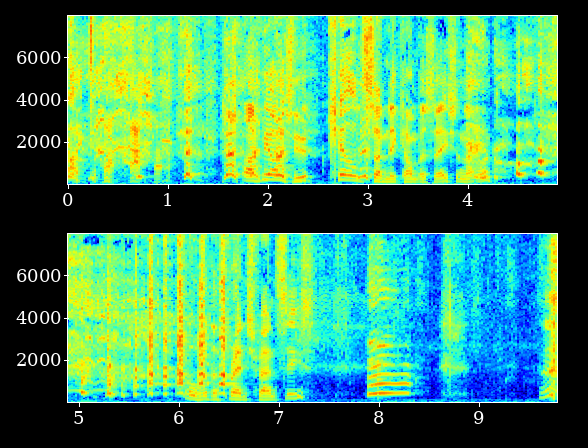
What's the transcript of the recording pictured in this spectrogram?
I'll be honest with you, it killed Sunday conversation that one over the French fancies. Imagine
